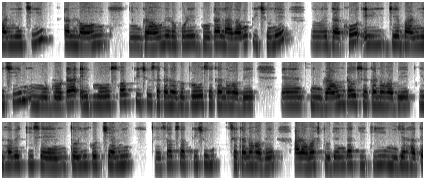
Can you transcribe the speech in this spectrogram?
বানিয়েছি, একটা লং গ্রাউন্ডের ওপরে ব্রোটা লাগাবো পিছনে। দেখো এই যে বানিয়েছি ব্রোটা, এই ব্রো সব কিছু শেখানো হবে, ব্রো শেখানো হবে গ্রাউন্ডটাও শেখানো হবে, কীভাবে কি তৈরি করছি আমি সেসব সব কিছু শেখানো হবে। আর আমার স্টুডেন্টরা কি কি নিজের হাতে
